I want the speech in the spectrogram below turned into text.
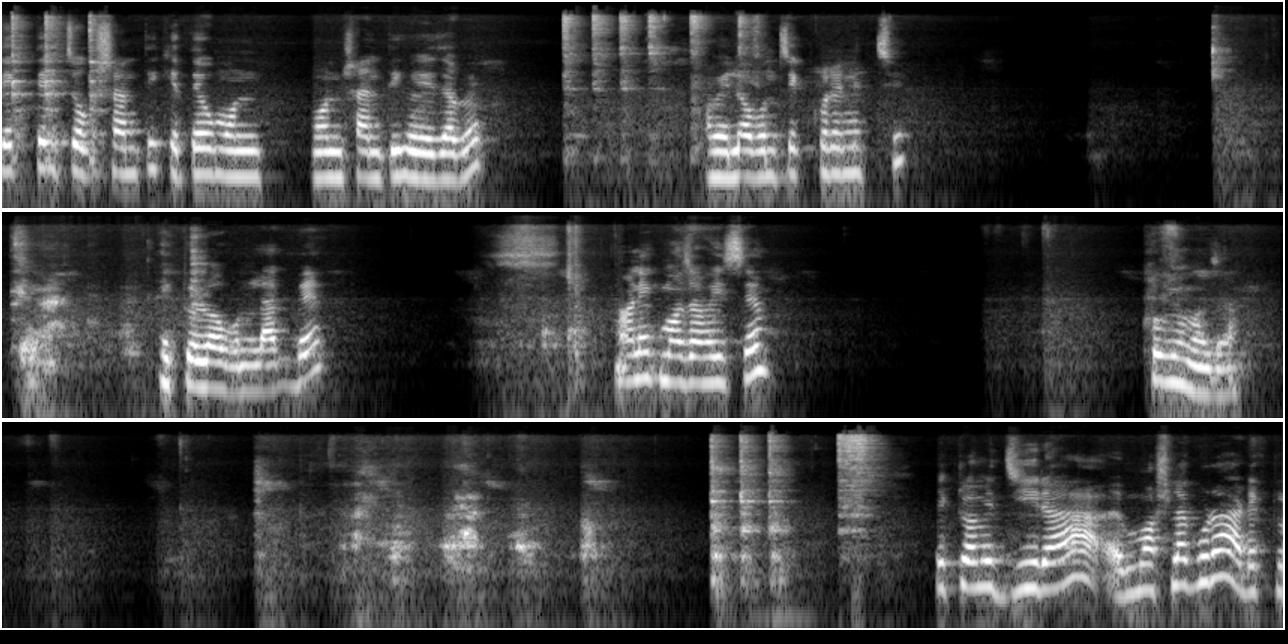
দেখতেই চোখ শান্তি, খেতেও মন মন শান্তি হয়ে যাবে। আমি লবণ চেক করে নিচ্ছি। একটু লবণ লাগবে। অনেক মজা হয়েছে। খুবই মজা। একটু আমি জিরা, মশলা গুঁড়া আর একটু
